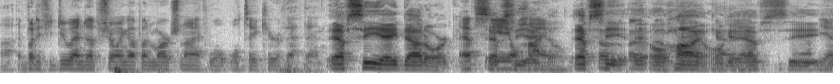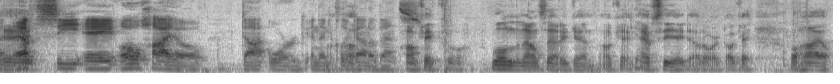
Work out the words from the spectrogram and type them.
Uh, but if you do end up showing up on March 9th, we'll, we'll take care of that then. FCA.org. FCA Ohio. FC Oh, uh, okay, Ohio. got Okay, it. FCA. Yeah, FCAOhio.org, and then click on events. Okay, cool. We'll announce that again. Okay, FCA.org. Okay, Ohio.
